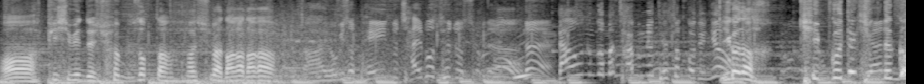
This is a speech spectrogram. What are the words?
아 P10인데 참 무섭다. 아 씨발 나가 나가. 자 여기서 베인도 잘 버텨줬습니다. 네. 나오는 것만 잡으면 됐었거든요. 이거다. 김구택 죽는 거?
